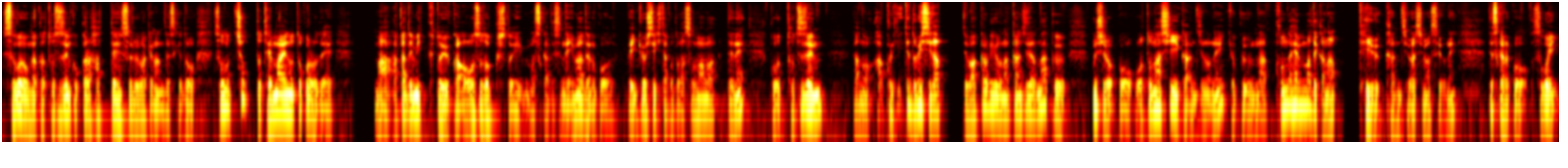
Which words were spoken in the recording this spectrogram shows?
すごい音楽が突然ここから発展するわけなんですけどそのちょっと手前のところでまあアカデミックというかオーソドックスといいますかですね今までのこう勉強してきたことがそのままでねこう突然あのあこれ聞いてドビュッシーだって分かるような感じではなくむしろこうおとなしい感じのね曲がこの辺までかなっていう感じはしますよね。ですからこうすごい、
